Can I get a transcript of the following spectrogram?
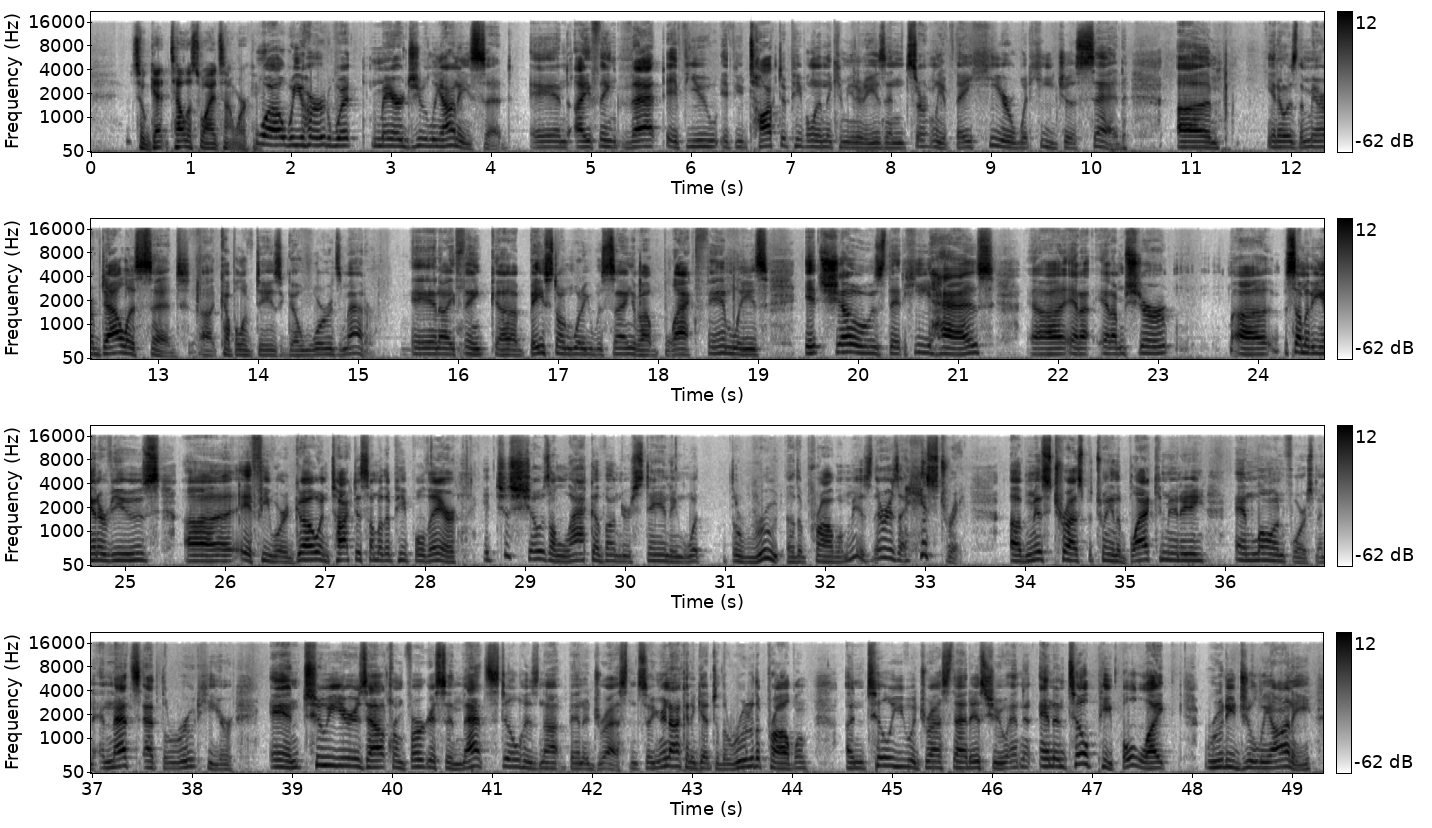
So get, tell us why it's not working. Well, we heard what Mayor Giuliani said. And I think that if you if you talk to people in the communities, and certainly if they hear what he just said, um, you know, as the mayor of Dallas said a couple of days ago, words matter. And I think, uh, based on what he was saying about black families, it shows that he has, uh, and, I, and I'm sure uh, some of the interviews, uh, if he were to go and talk to some of the people there, it just shows a lack of understanding what the root of the problem is. There is a history of mistrust between the black community and law enforcement. And that's at the root here. And two years out from Ferguson, that still has not been addressed. And so you're not going to get to the root of the problem until you address that issue and, and until people like Rudy Giuliani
